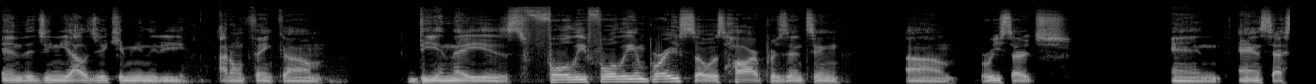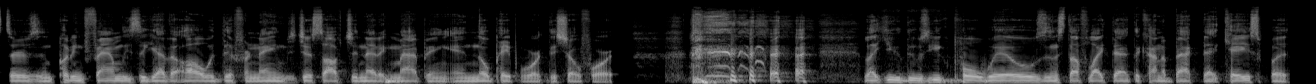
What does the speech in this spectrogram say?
in the genealogy community, I don't think um DNA is fully, fully embraced. So it's hard presenting um research and ancestors and putting families together all with different names just off genetic mapping and no paperwork to show for it. like you do you can pull wills and stuff like that to kind of back that case, but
